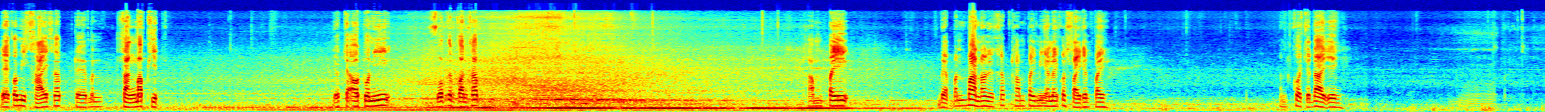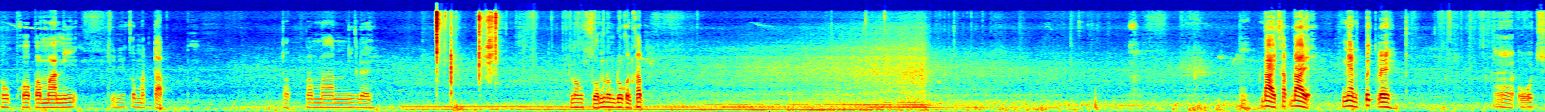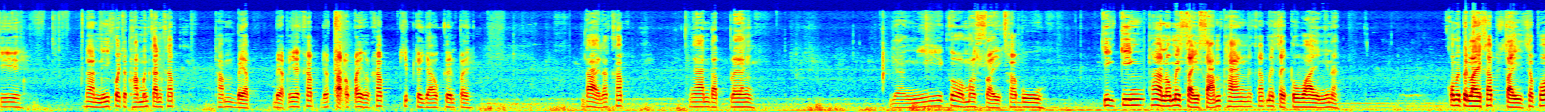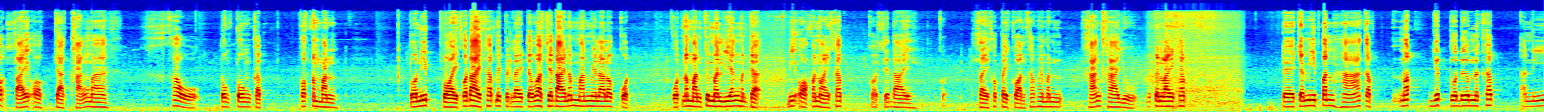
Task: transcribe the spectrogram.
แต่ก็มีขายครับ แต่มันสั่งมาผิด เดี๋ยวจะเอาตัวนี้สวมกันก่อนครับ ทำไปแบบบ้านๆเราเนี่ยครับทำไปมีอะไรก็ใส่กันไป มันก็จะได้เองเอาพอประมาณนี้ ทีนี้ก็มาตัด ตัดประมาณนี้เลย ลองสวมลองดูก่อนครับ ได้ครับได้แน่นปึ๊กเลยอ่าโอเค ด้านนี้ก็จะทำเหมือนกันครับทำแบบแบบนี้นะครับ เดี๋ยวตัดออกไปก่อนครับ คลิปจะยาวเกินไป ได้แล้วครับ งานดัดแปลง อย่างนี้ก็มาใส่คาบู จริงๆ ถ้าเราไม่ใส่สามทางนะครับ ไม่ใส่ตัววายอย่างนี้นะก็ไม่เป็นไรครับ ใส่เฉพาะสายออกจากถังมา เข้าตรงๆกับก๊อกน้ำมัน ตัวนี้ปล่อยก็ได้ครับไม่เป็นไร แต่ว่าเสียดายน้ำมันเวลาเรากดกดน้ำมันขึ้นมาเลี้ยง มันจะมีออกมาหน่อยครับ ก็เสียดายใส่เข้าไปก่อนครับ ให้มันค้างคาอยู่ไม่เป็นไรครับ แต่จะมีปัญหากับน็อตยึดตัวเดิมนะครับ อันนี้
